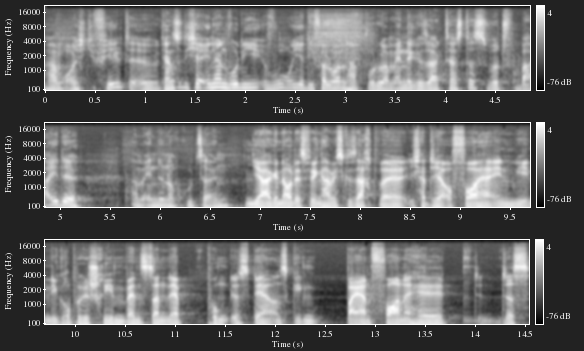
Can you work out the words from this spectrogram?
haben euch gefehlt. Äh, Kannst du dich erinnern, wo, die, wo ihr die verloren habt, wo du am Ende gesagt hast, das wird für beide am Ende noch gut sein? Ja, genau, deswegen habe ich es gesagt, weil ich hatte ja auch vorher irgendwie in die Gruppe geschrieben, wenn es dann der Punkt ist, der uns gegen Bayern vorne hält, das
